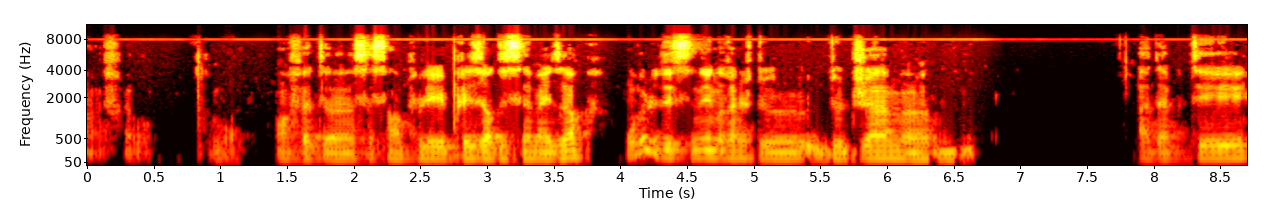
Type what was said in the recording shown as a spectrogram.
Ouais, frérot. Bon, en fait, euh, ça c'est un peu les plaisirs d'Issamizer. On va lui dessiner une range de, jam euh, adaptée.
